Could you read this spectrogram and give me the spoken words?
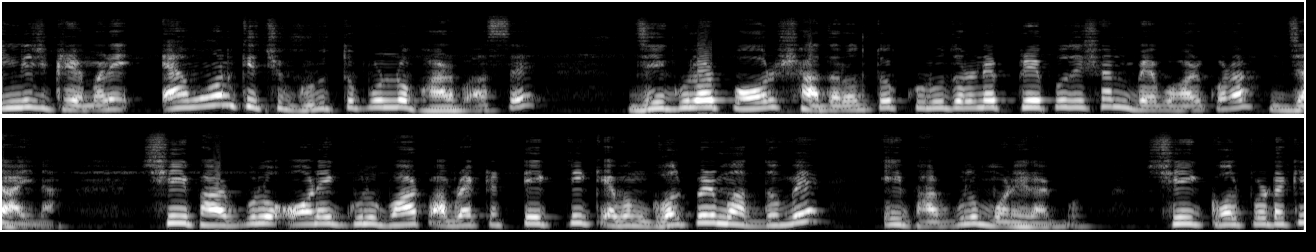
ইংলিশ গ্রামারে এমন কিছু গুরুত্বপূর্ণ ভার্ব আছে যেগুলোর পর সাধারণত কোনো ধরনের প্রেপোজিশন ব্যবহার করা যায় না। সেই ভার্বগুলো অনেকগুলো ভার্ব আমরা একটা টেকনিক এবং গল্পের মাধ্যমে এই ভার্বগুলো মনে রাখব। সেই গল্পটাকে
